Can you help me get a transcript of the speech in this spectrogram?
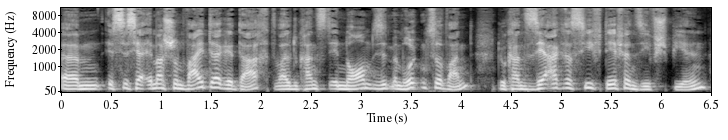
ähm, ist es ja immer schon weiter gedacht, weil du kannst enorm, die sind mit dem Rücken zur Wand, du kannst sehr aggressiv defensiv spielen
